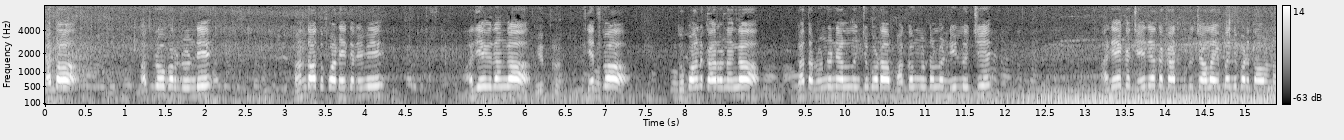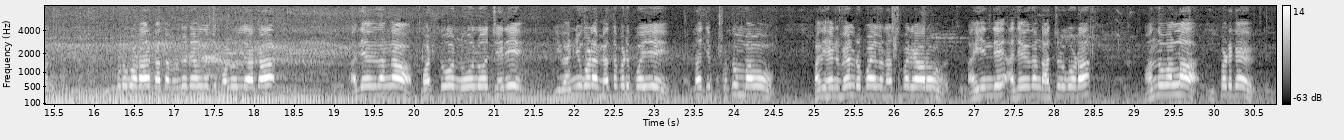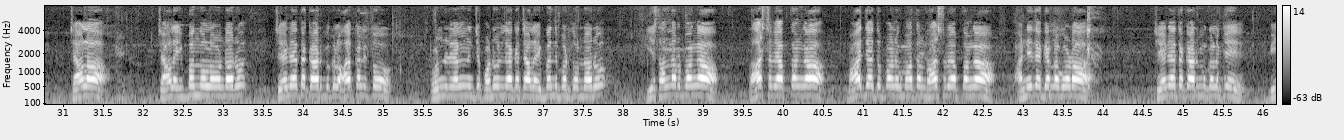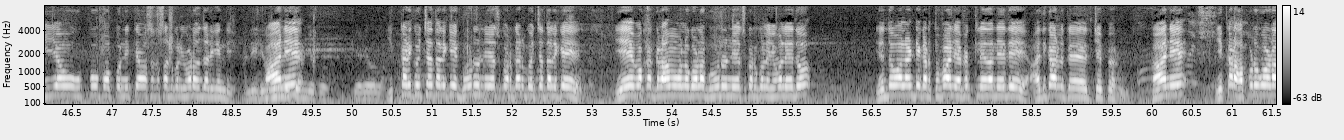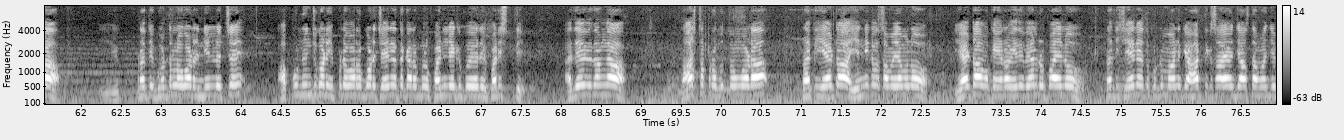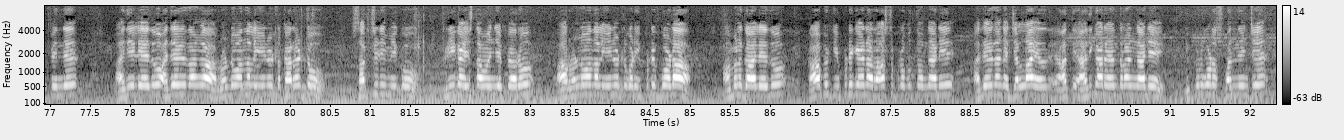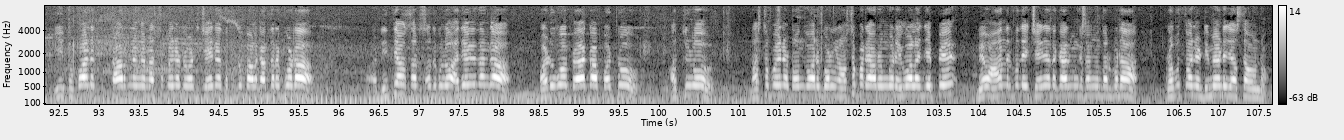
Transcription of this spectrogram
గత అక్టోబర్ నుండి మందా తుఫాన్ అయితేనేమి అదేవిధంగా దిత్వా తుఫాన్ కారణంగా గత రెండు నెలల నుంచి కూడా మగ్గం గుంటల్లో నీళ్ళు వచ్చి అనేక చేనేత కార్మికులు చాలా ఇబ్బంది పడుతూ ఉన్నారు. ఇప్పుడు కూడా గత రెండు నెలల నుంచి పనులు లేక అదేవిధంగా పట్టు నూలు చెరి ఇవన్నీ కూడా మెత్తబడిపోయి ప్రతి కుటుంబం పదిహేను వేల రూపాయల నష్టపరిహారం అయ్యింది అదేవిధంగా అచ్చులు కూడా. అందువల్ల ఇప్పటికే చాలా చాలా ఇబ్బందుల్లో ఉన్నారు. చేనేత కార్మికులు ఆకలితో రెండు నెలల నుంచి పనులు లేక చాలా ఇబ్బంది పడుతున్నారు. ఈ సందర్భంగా రాష్ట్ర వ్యాప్తంగా మాధ్యా తుఫానుకు మాత్రం రాష్ట్ర వ్యాప్తంగా అన్ని దగ్గరలో కూడా చేనేత కార్మికులకి బియ్యం ఉప్పు పప్పు నిత్యావసర సరుకులు ఇవ్వడం జరిగింది. కానీ ఇక్కడికి వచ్చేతలకి గూడూరు నియోజకవర్గానికి వచ్చేతలకి ఏ ఒక్క గ్రామంలో కూడా గూడూరు నియోజకవర్గంలో ఇవ్వలేదు. ఎందువల్లంటే ఇక్కడ తుఫాన్ ఎఫెక్ట్ లేదనేది అధికారులు చెప్పారు. కానీ ఇక్కడ అప్పుడు కూడా ప్రతి గుంటలో కూడా నీళ్ళు వచ్చాయి. అప్పటి నుంచి కూడా ఇప్పటి వరకు కూడా చేనేత కార్మికులు పని లేకపోయే పరిస్థితి. అదేవిధంగా రాష్ట్ర ప్రభుత్వం కూడా ప్రతి ఏటా ఎన్నికల సమయంలో ఏటా ఒక ఇరవై ఐదు వేల రూపాయలు ప్రతి చేనేత కుటుంబానికి ఆర్థిక సహాయం చేస్తామని చెప్పింది. అది లేదు. అదేవిధంగా రెండు వందల యూనిట్ల కరెంటు సబ్సిడీ మీకు ఫ్రీగా ఇస్తామని చెప్పారు. ఆ రెండు వందల యూనిట్లు కూడా ఇప్పటికి కూడా అమలు కాలేదు. కాబట్టి ఇప్పటికైనా రాష్ట్ర ప్రభుత్వం కానీ అదేవిధంగా జిల్లా అధికార యంత్రం కానీ ఇప్పుడు కూడా స్పందించి ఈ తుఫాను కారణంగా నష్టపోయినటువంటి చేనేత కుటుంబాలకు అందరికి కూడా నిత్యావసర సరుకులు అదేవిధంగా పడుగు పేక పట్టు అచ్చుడు నష్టపోయినటువంటి వారికి కూడా నష్టపరిహారం కూడా ఇవ్వాలని చెప్పి మేము ఆంధ్రప్రదేశ్ చేనేత కార్మిక సంఘం తరఫున ప్రభుత్వాన్ని డిమాండ్ చేస్తూ ఉన్నాం.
